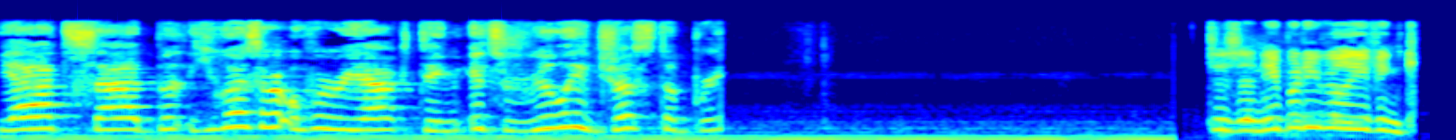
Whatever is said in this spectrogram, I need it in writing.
yeah, it's sad, but you guys are overreacting. It's really just a break. Does anybody really even Why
